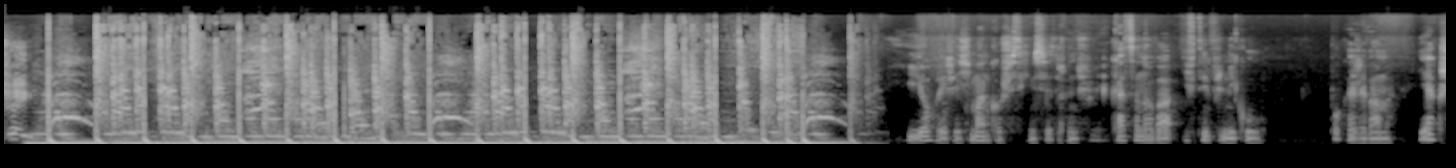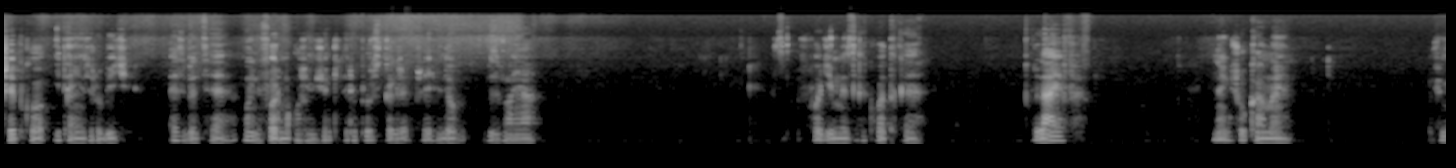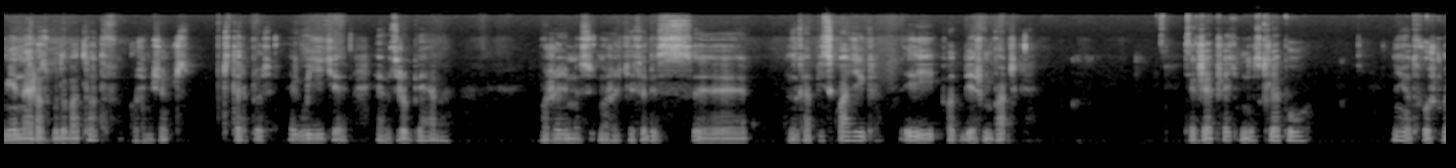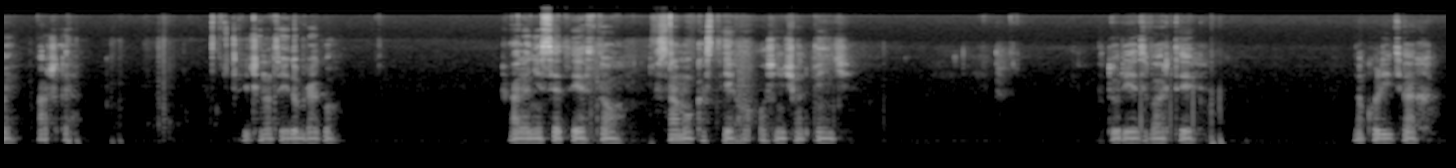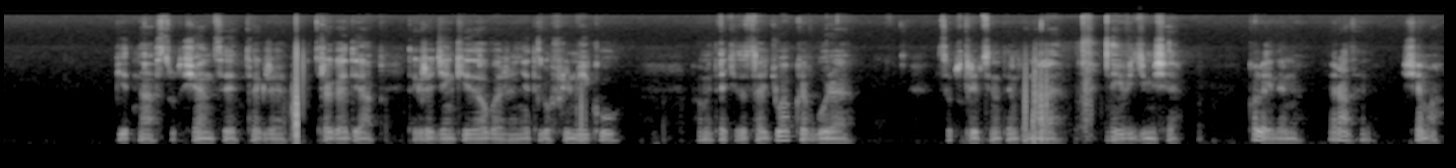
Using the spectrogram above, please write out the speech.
Jo, hej, cześć, manko wszystkim z tej Kasanowa i w tym filmiku pokażę Wam jak szybko i taniej zrobić SBC o Informa 84+, także przejdźmy do wyzwania. Wchodzimy w zakładkę Live, no i szukamy wymienne rozbudowa TOTW 84+. Jak widzicie, ja już zrobiłem. Możemy, możecie sobie z, zgapić składzik i odbierzmy paczkę. Także przejdźmy do sklepu no i otwórzmy paczkę. Liczę na coś dobrego. Ale niestety jest to samo Castillejo 85, który jest warty w okolicach 15 tysięcy, także tragedia. Także dzięki za obejrzenie tego filmiku. Pamiętajcie zostawić łapkę w górę, subskrypcję na tym kanale. No i widzimy się kolejnym razem. Siema.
